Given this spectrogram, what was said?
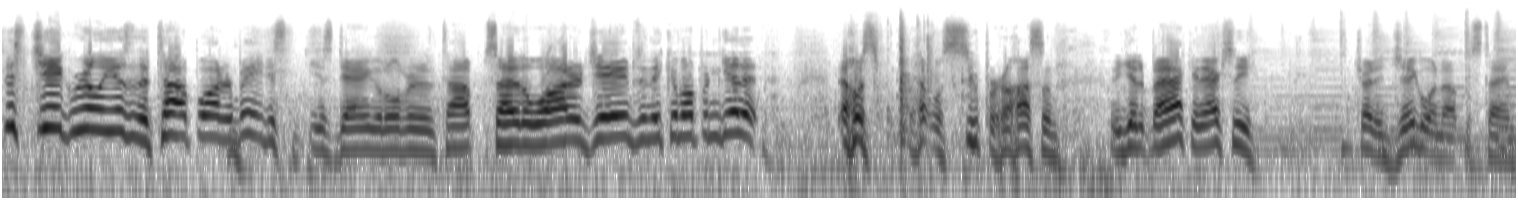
this jig really isn't a top water bait. Just just dangle it over to the top side of the water, James, and they come up and get it. That was that was super awesome. We get it back and actually try to jig one up this time.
